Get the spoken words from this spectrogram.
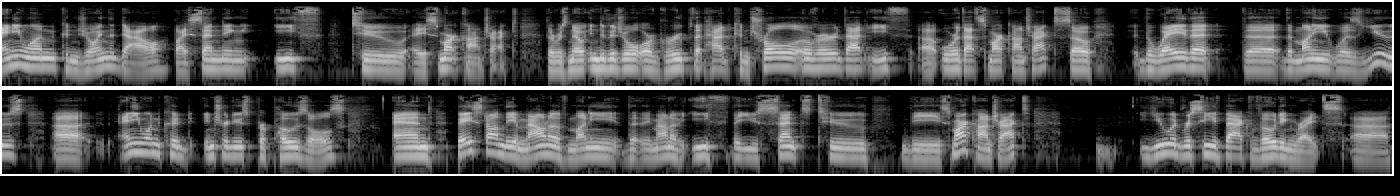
anyone can join the DAO by sending ETH to a smart contract. There was no individual or group that had control over that ETH uh, or that smart contract. So the way that the the money was used, uh, anyone could introduce proposals, and based on the amount of money, the, the amount of ETH that you sent to the smart contract, you would receive back voting rights uh,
